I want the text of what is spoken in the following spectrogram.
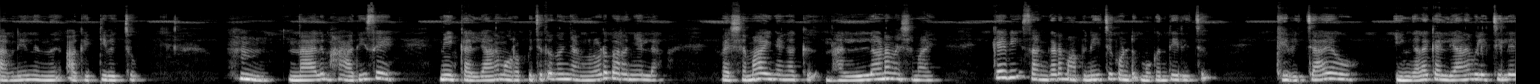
അവനിൽ നിന്ന് അകറ്റി വെച്ചു. എന്നാലും ഹാദീസേ നീ കല്യാണം ഉറപ്പിച്ചതൊന്നും ഞങ്ങളോട് പറഞ്ഞില്ല. വിഷമായി ഞങ്ങൾക്ക് നല്ലോണം വിഷമായി. കവി സങ്കടം അഭിനയിച്ചുകൊണ്ട് മുഖം തിരിച്ചു. കവിച്ചായോ ഇങ്ങളെ കല്യാണം വിളിച്ചില്ലേ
